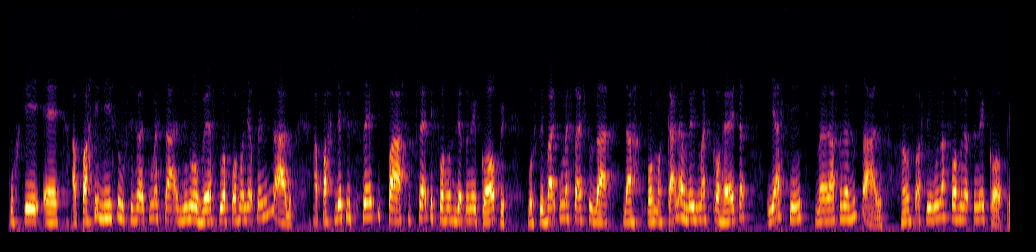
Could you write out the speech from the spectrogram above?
porque é, a partir disso você vai começar a desenvolver a sua forma de aprendizado. A partir desses sete passos, sete formas de aprender copy, você vai começar a estudar da forma cada vez mais correta e assim melhorar seus resultados. Vamos para a segunda forma de aprender copy.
